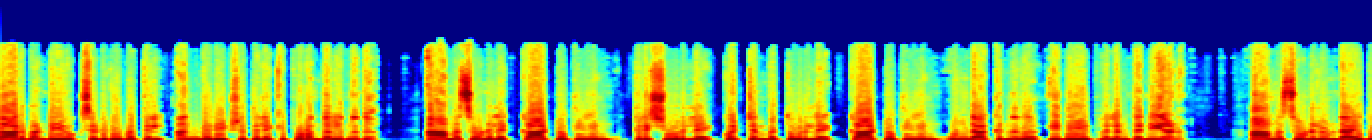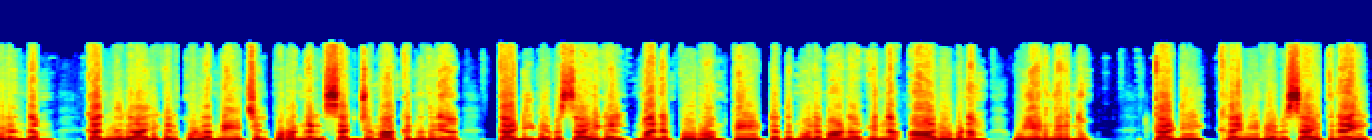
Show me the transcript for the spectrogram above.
കാർബൺ ഡയോക്സൈഡ് രൂപത്തിൽ അന്തരീക്ഷത്തിലേക്ക് പുറന്തള്ളുന്നത്. ആമസോണിലെ കാട്ടുതീയും തൃശൂരിലെ കൊറ്റമ്പത്തൂരിലെ കാട്ടുതീയും ഉണ്ടാക്കുന്നത് ഇതേ ഫലം തന്നെയാണ്. ആമസോണിലുണ്ടായ ദുരന്തം കന്നുകാലികൾക്കുള്ള മേച്ചിൽപ്പുറങ്ങൾ സജ്ജമാക്കുന്നതിന് തടി വ്യവസായികൾ മനഃപൂർവം തീയിട്ടത് മൂലമാണ് എന്ന ആരോപണം ഉയർന്നിരുന്നു. തടി ഖനി വ്യവസായത്തിനായി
